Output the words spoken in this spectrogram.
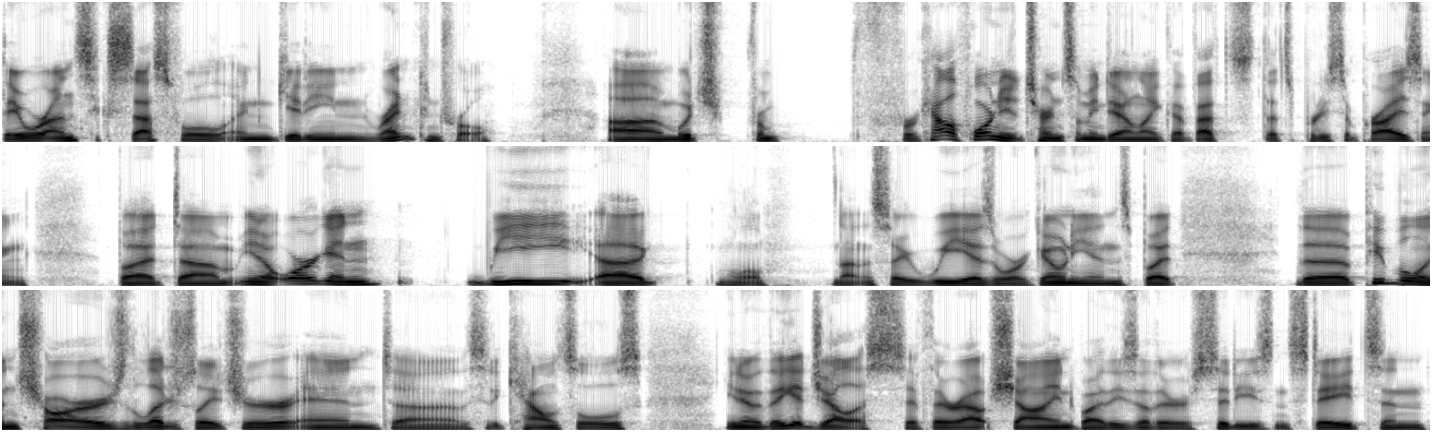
they were unsuccessful in getting rent control, um, which from for California to turn something down like that, that's that's pretty surprising. But um, you know, Oregon, we uh, well, not necessarily we as Oregonians, but the people in charge, the legislature and uh, the city councils, you know, they get jealous if they're outshined by these other cities and states, and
